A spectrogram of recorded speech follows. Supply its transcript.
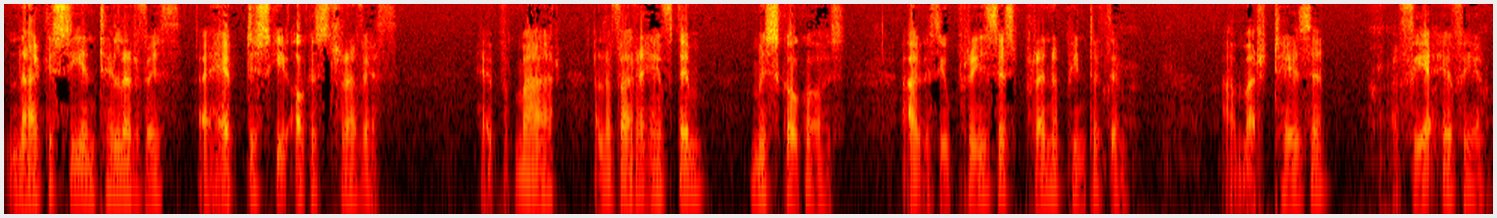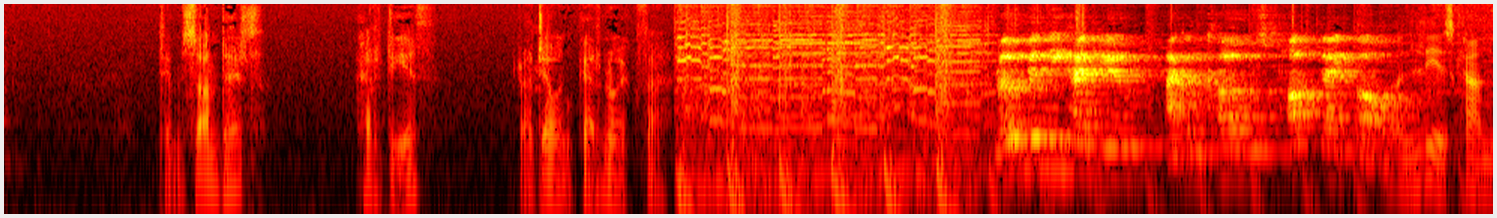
nag i yn tylerfydd a heb disgu ogys trafydd, heb mar a lyfar ef ddim misgogoes, agos yw prises pren y pintad ddim, a mae'r tesen a fia efiam. Tim Saunders, Cardydd, Radio Angar Nwegfa. Rowyn i heddiw ac yn cwrs pop deg bol. Liz can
